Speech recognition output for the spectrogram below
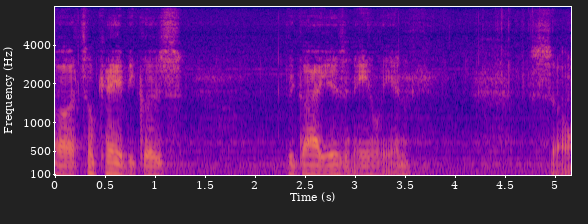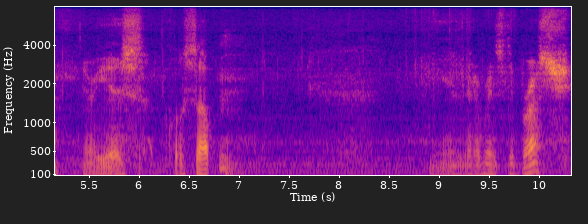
uh, it's okay because the guy is an alien. So there he is, close up. And I'm gonna rinse the brush.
